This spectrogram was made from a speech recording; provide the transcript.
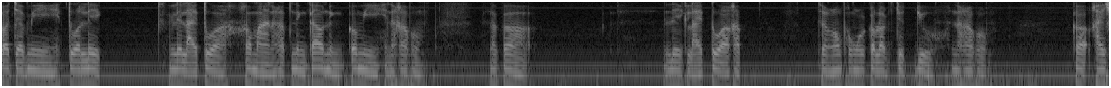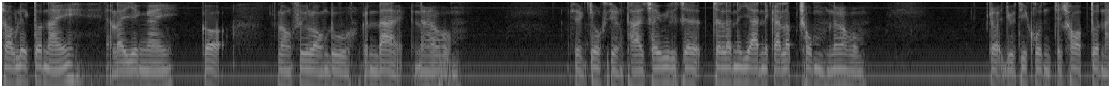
ก็จะมีตัวเลขหลาย ๆ ตัวเข้ามานะครับ 191 ก็มีนะครับผม แล้วก็ เลขหลายตัวครับส่วนของผมก็กำลังจุดอยู่นะครับผม ก็ใครชอบเลขตัวไหน อะไรยังไงก็ลองซื้อลองดูกันได้นะครับผม เสียงโจกเสียงทายใช้วิจารณญาณในการรับชมนะครับผม ก็อยู่ที่คนจะชอบตัวไหน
